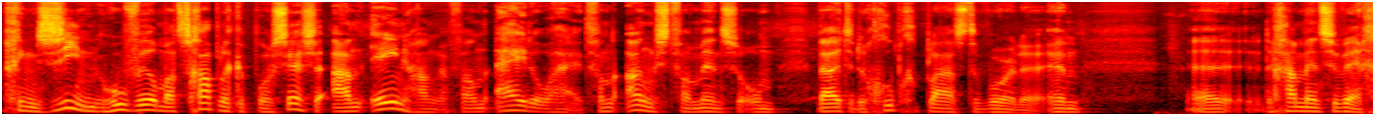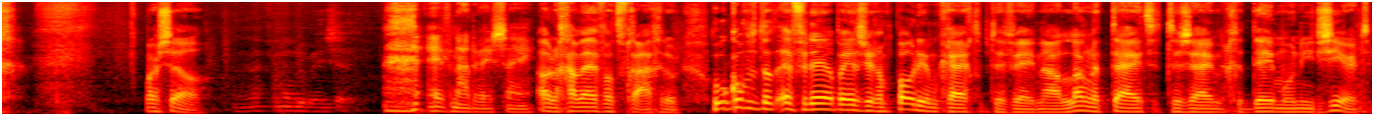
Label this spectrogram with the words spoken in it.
ging zien hoeveel maatschappelijke processen aaneenhangen van ijdelheid, van angst van mensen om buiten de groep geplaatst te worden. En eh, er gaan mensen weg. Marcel. Even naar de wc. Oh, dan gaan we even wat vragen doen. Hoe komt het dat FVD opeens weer een podium krijgt op tv na lange tijd te zijn gedemoniseerd?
